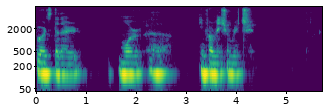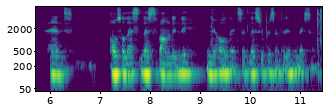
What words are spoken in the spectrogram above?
words that are more uh, information rich and also less less found in the in the whole dataset, less represented in the dataset.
